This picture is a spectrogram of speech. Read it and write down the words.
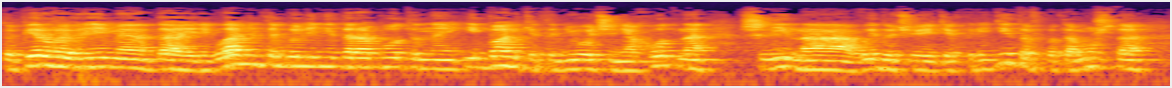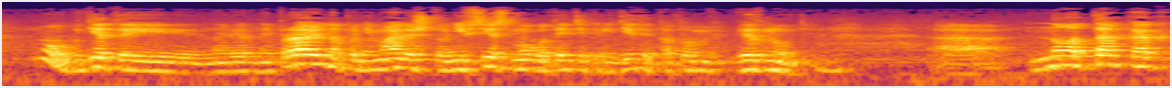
то первое время, да, и регламенты были недоработаны, и банки-то не очень охотно шли на выдачу этих кредитов, потому что, ну, где-то и, наверное, правильно понимали, что не все смогут эти кредиты потом вернуть. А, но так как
